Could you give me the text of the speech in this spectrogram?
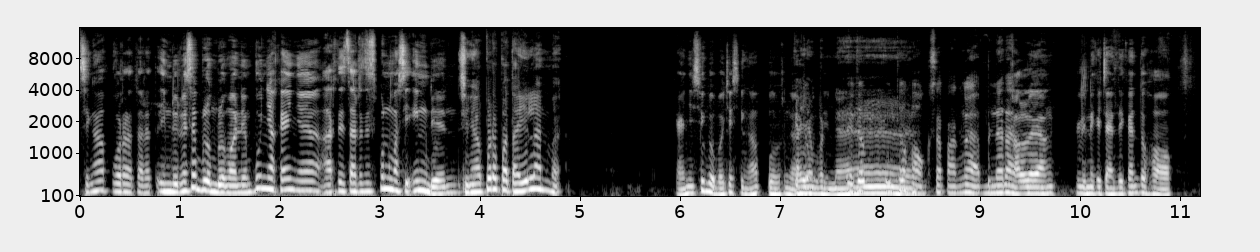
Singapura rata-rata Indonesia belum belum ada yang punya kayaknya. Artis-artis pun masih inden. Singapura apa Thailand, Mbak? Kayaknya sih gue baca Singapura nggak tahu. benar. itu itu hoax apa enggak? Beneran. Kalau yang klinik kecantikan tuh hoax.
